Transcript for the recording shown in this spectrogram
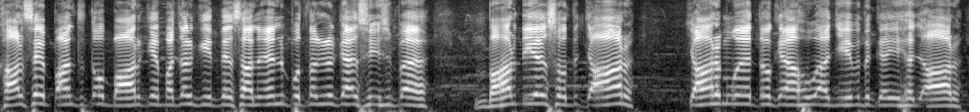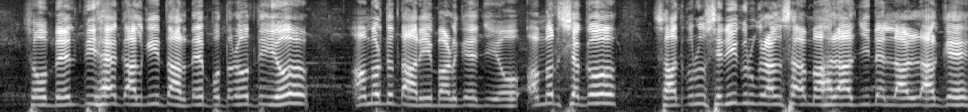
ਖਾਲਸੇ ਪੰਥ ਤੋਂ ਬਾਹਰ ਕੇ ਬਚਨ ਕੀਤੇ ਸਨ ਇਨ ਪੁੱਤਰ ਕੈ ਸੀਸ ਪੈ ਬਾਹਰ ਦੀਏ ਸੁਧ ਚਾਰ ਚਾਰ ਮੂਏ ਤੋਂ ਕਿਆ ਹੁਆ ਜੀਵਤ ਕਈ ਹਜ਼ਾਰ ਸੋ ਬੇਨਤੀ ਹੈ ਕਲਗੀ ਧਰ ਦੇ ਪੁੱਤਰੋ ਧੀਓ ਅੰਮ੍ਰਿਤ ਧਾਰੀ ਬਣ ਕੇ ਜਿਓ ਅੰਮ੍ਰਿਤ ਛਕੋ ਸਤਿਗੁਰੂ ਸ੍ਰੀ ਗੁਰੂ ਗ੍ਰੰਥ ਸਾਹਿਬ ਮਹਾਰਾਜ ਜੀ ਦੇ ਲੜ ਲਾ ਕੇ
